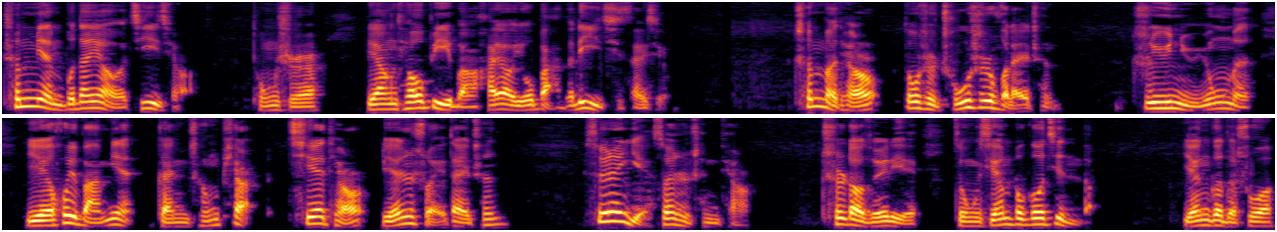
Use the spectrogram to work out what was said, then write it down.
抻面不但要有技巧，同时两条臂膀还要有把的力气才行。抻把条都是厨师傅来抻，至于女佣们也会把面擀成片切条，连甩带抻。虽然也算是抻条，吃到嘴里总嫌不够劲道。严格的说，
